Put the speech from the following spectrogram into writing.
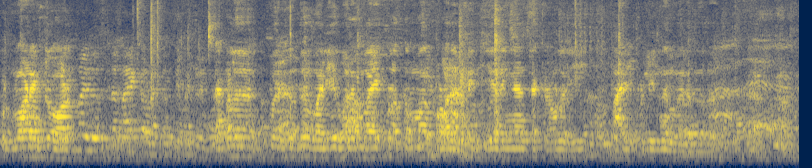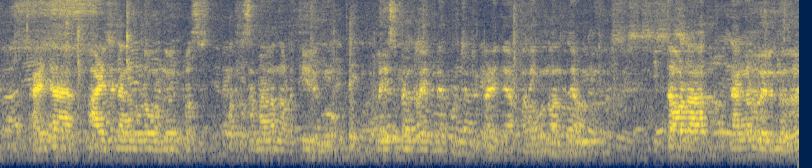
good morning to all ഞങ്ങൾ ഇപ്പോൾ വലിയ കുലമായി കുളത്തമ്മ കോളേജ് എഞ്ചിനീയറിംഗ് ആൻഡ് ടെക്നോളജി ആലിപ്പള്ളിയിൽ നിന്ന് വരുന്നത്. കഴിഞ്ഞ ആഴ്ച ഞങ്ങളിവിടെ വന്ന് പത്രസമ്മേളനം നടത്തിയിരുന്നു. പ്ലേസ്മെന്റ് ഡ്രൈവിനെ കുറിച്ചിട്ട് കഴിഞ്ഞ പതിമൂന്നാം തീയതി ഇത്തവണ ഞങ്ങൾ വരുന്നത്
